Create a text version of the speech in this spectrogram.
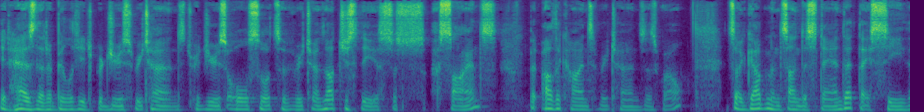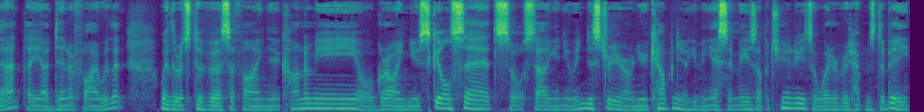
it has that ability to produce returns to produce all sorts of returns not just the science but other kinds of returns as well. So governments understand that. They see that. They identify with it. Whether it's diversifying the economy or growing new skill sets or starting a new industry or a new company or giving SMEs opportunities or whatever it happens to be,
